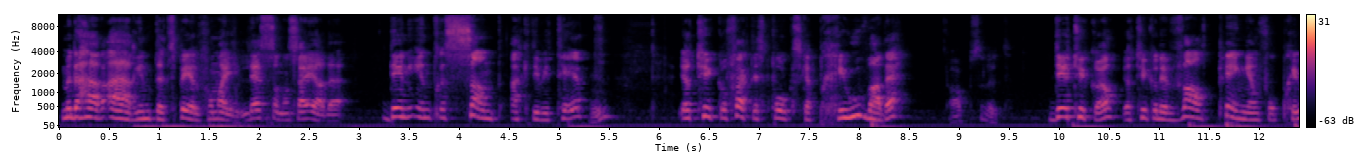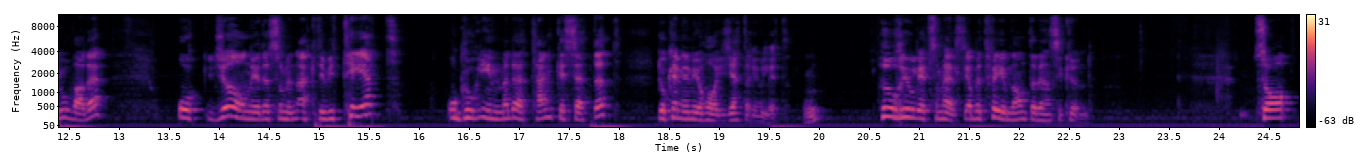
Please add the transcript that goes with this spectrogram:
Men det här är inte ett spel för mig, ledsen att säga det. Det är en intressant aktivitet. Jag tycker faktiskt folk ska prova det. Absolut. Det tycker jag. Jag tycker det är värt pengen för att prova det. Och gör ni det som en aktivitet och går in med det tankesättet, då kan ni nog ha jätteroligt. Mm. Hur roligt som helst, jag betvivlar inte det en sekund. Så,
